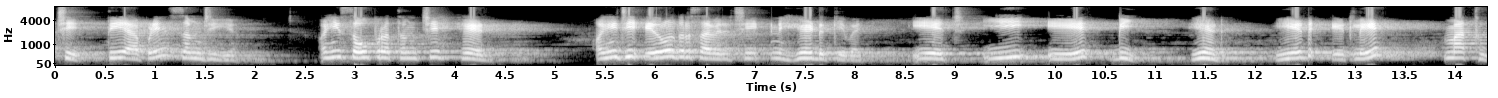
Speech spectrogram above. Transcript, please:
છે તે આપણે સમજીએ. અહીં સૌપ્રથમ છે હેડ. અહીં જે એરો દર્શાવેલ છે એને હેડ કહેવાય. એચ ઈ એ ડી હેડ. હેડ એટલે માથું.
